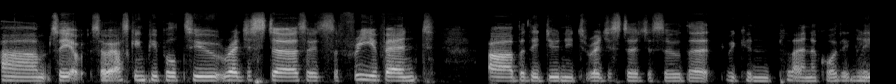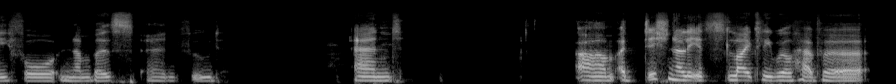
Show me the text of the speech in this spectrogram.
Um, so yeah, so we're asking people to register. So it's a free event, uh, but they do need to register just so that we can plan accordingly for numbers and food. And um, additionally, it's likely we'll have a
